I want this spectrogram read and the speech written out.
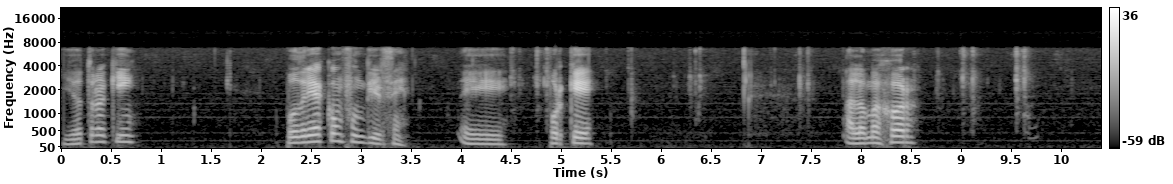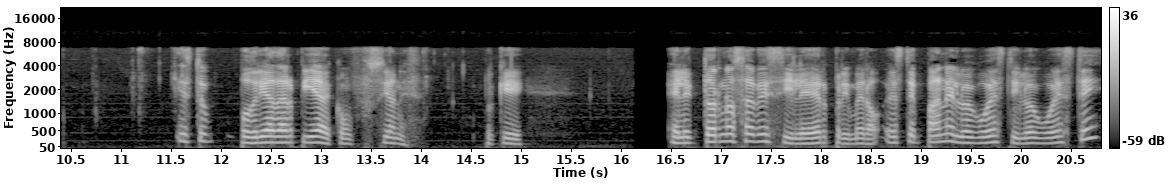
y otro aquí, podría confundirse. Eh, porque a lo mejor esto podría dar pie a confusiones, porque el lector no sabe si leer primero este panel, luego este y luego este,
